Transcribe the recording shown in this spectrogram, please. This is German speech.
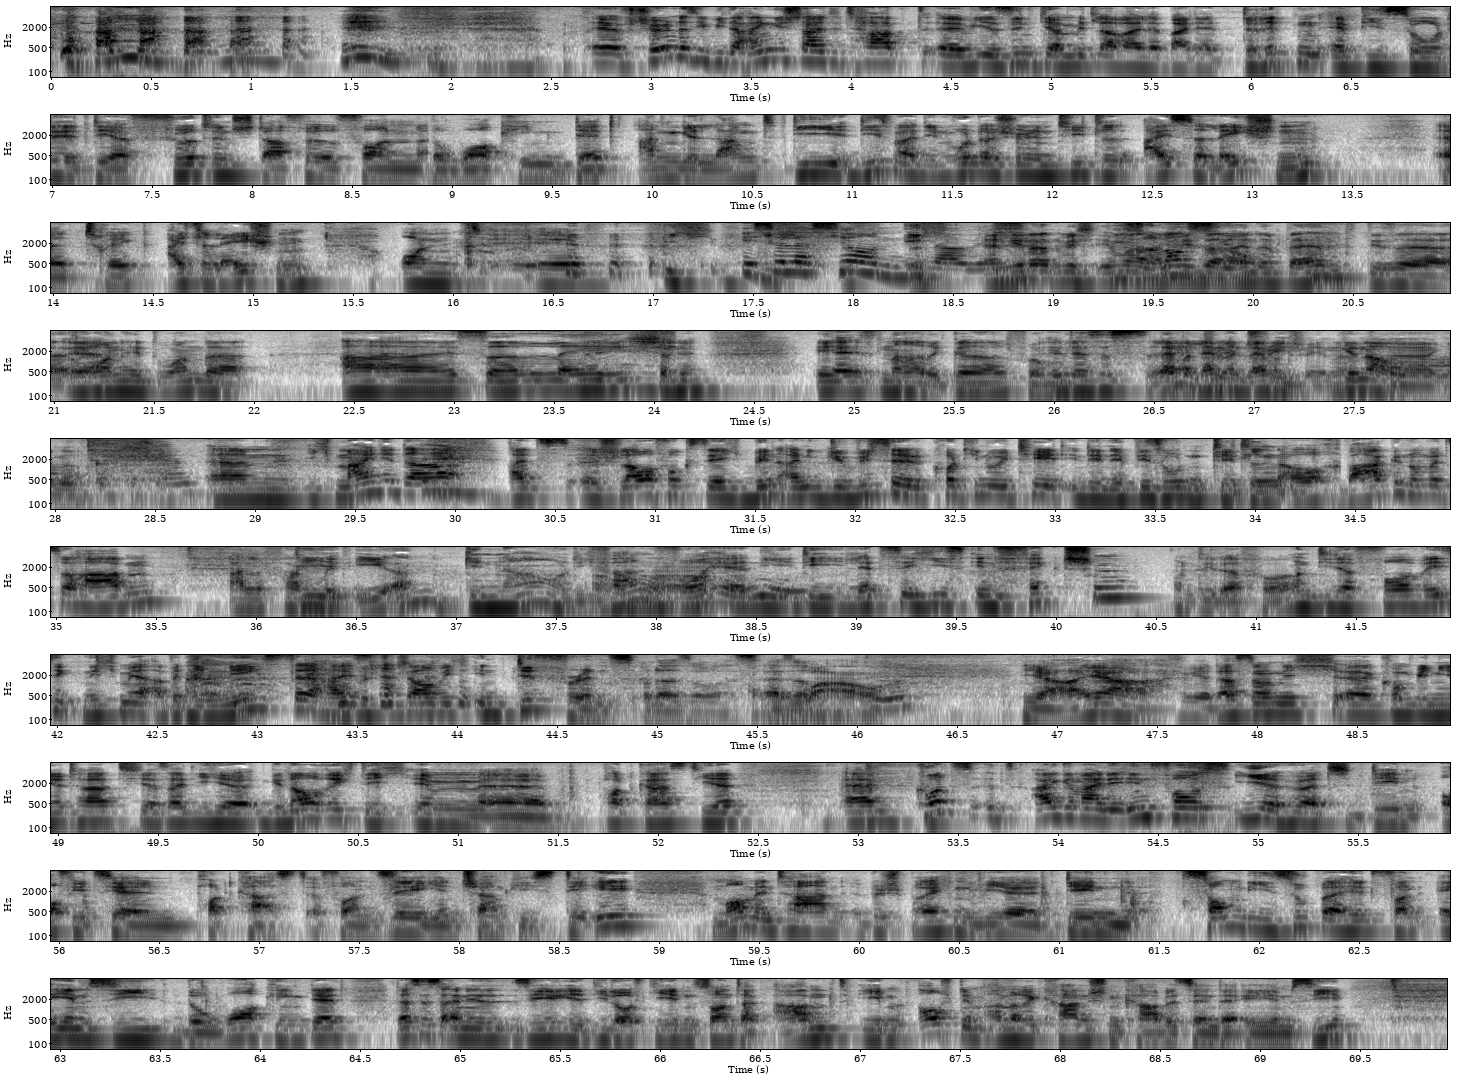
Äh, Schön, dass ihr wieder eingeschaltet habt. Äh, Wir sind ja mittlerweile bei der dritten Episode der vierten Staffel von The Walking Dead angelangt, die diesmal den wunderschönen Titel Isolation äh, trägt. Isolation. Und äh, ich, Isolation, ich, glaube ich. Erinnert mich immer an diese Isolation. eine Band, dieser Ja. One-Hit-Wonder. Isolation is Äh, not a girl from äh, das ist, äh, Lemon Tree, ne? genau. Ja, Oh, genau. Willen. Ähm, ich meine da, als äh, schlauer Fuchs, der ich bin, eine gewisse Kontinuität in den Episodentiteln auch wahrgenommen zu haben. Alle fangen Die- mit I an Genau, die waren Oh. vorher, die, die letzte hieß Infection und die davor. und die davor weiß ich nicht mehr, aber die nächste heißt, glaube ich, Indifference oder sowas. Also, wow. Ja, ja, wer das noch nicht äh, kombiniert hat, hier seid ihr hier genau richtig im äh, Podcast hier. Ähm, kurz allgemeine Infos. Ihr hört den offiziellen Podcast von Serienjunkies.de. Momentan besprechen wir den Zombie-Superhit von AMC The Walking Dead. Das ist eine Serie, die läuft jeden Sonntagabend eben auf dem amerikanischen Kabelsender AMC.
